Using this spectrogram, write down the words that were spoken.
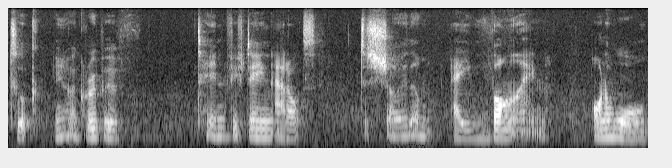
took you know a group of 10, 15 adults to show them a vine on a wall.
